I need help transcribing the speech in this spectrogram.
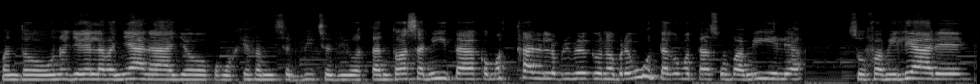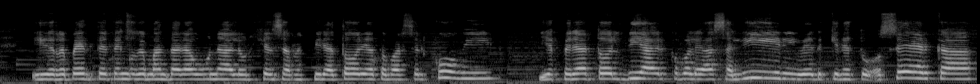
Cuando uno llega en la mañana, yo como jefa de mi servicio digo, ¿están todas sanitas? ¿Cómo están? Es lo primero que uno pregunta, ¿cómo está su familia, sus familiares? Y de repente tengo que mandar a una a la urgencia respiratoria a tomarse el COVID y esperar todo el día a ver cómo le va a salir y ver quién estuvo cerca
